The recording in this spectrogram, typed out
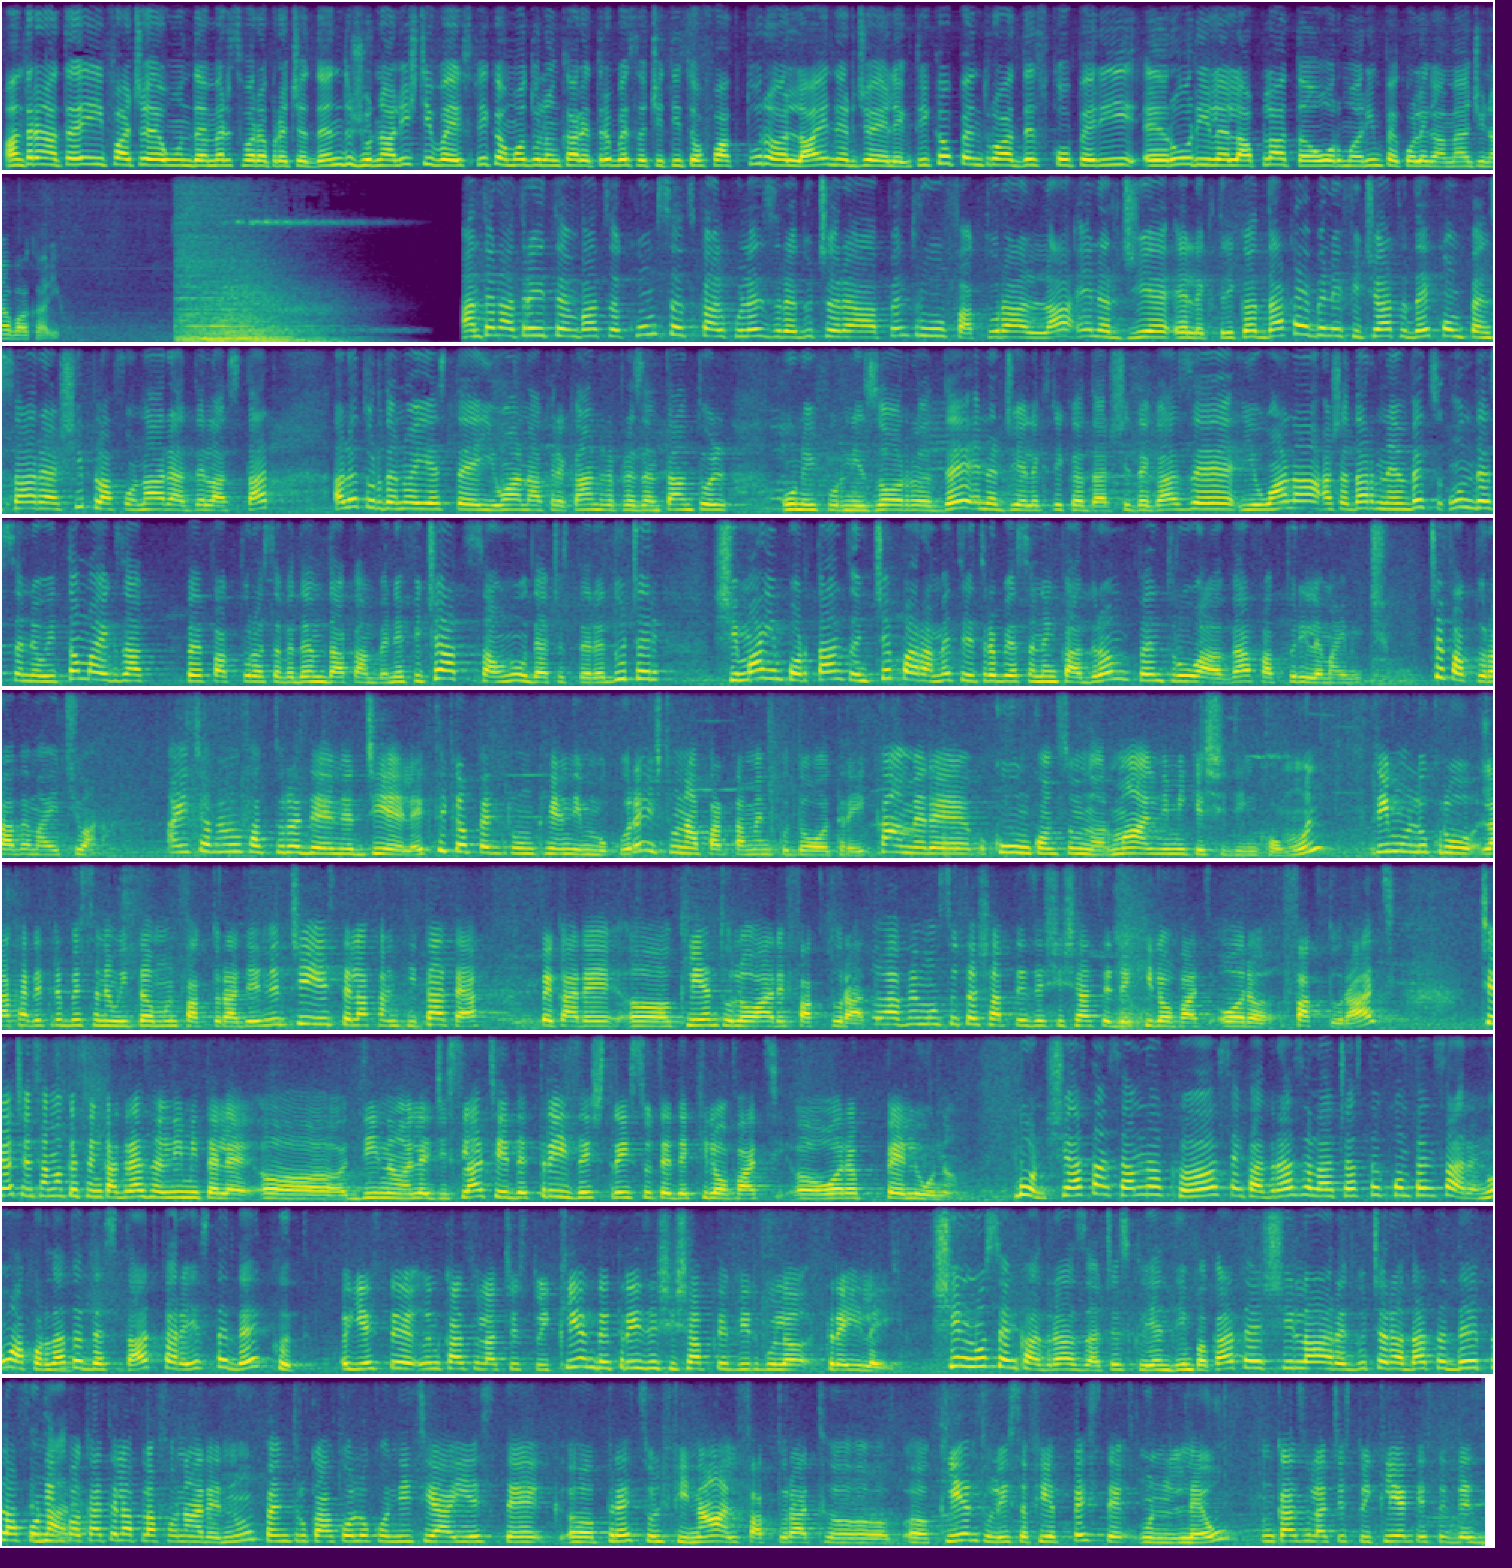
Antena 3 face un demers fără precedent. Jurnaliștii vă explică modul în care trebuie să citiți o factură la energia electrică pentru a descoperi erorile la plată. O urmărim pe colega mea, Gina Vacariu. Antena 3 te învață cum să-ți calculezi reducerea pentru factura la energie electrică, dacă ai beneficiat de compensarea și plafonarea de la stat. Alături de noi este Ioana Crecan, reprezentantul unui furnizor de energie electrică, dar și de gaze. Ioana, așadar ne înveți unde să ne uităm mai exact pe factură să vedem dacă am beneficiat sau nu de aceste reduceri și mai important, în ce parametri trebuie să ne încadrăm pentru a avea facturile mai mici. Ce factură avem aici, Ioana? Aici avem o factură de energie electrică pentru un client din București, un apartament cu două, trei camere, cu un consum normal, nimic ieșit din comun. Primul lucru la care trebuie să ne uităm în factura de energie este la cantitatea pe care uh, clientul o are facturat. Avem 176 de kWh facturați, ceea ce înseamnă că se încadrează în limitele uh, din legislație de 30-300 de kWh pe lună. Bun, și asta înseamnă că se încadrează la această compensare, nu? Acordată de stat, care este de cât? Este, în cazul acestui client, de 37,3 lei. Și nu se încadrează acest client, din păcate, și la reducerea dată de plafonare. Din păcate, la plafonare nu, pentru că acolo condiția este uh, prețul final facturat uh, uh, clientului să fie peste un leu. În cazul acestui client este de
